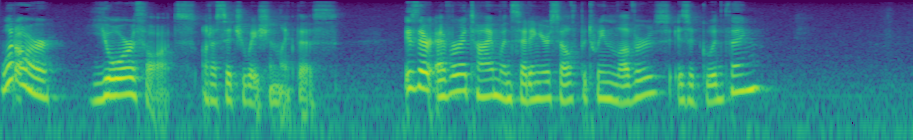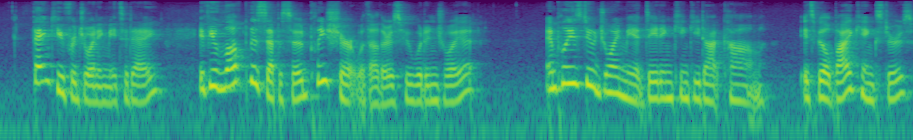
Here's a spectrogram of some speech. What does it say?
What are your thoughts on a situation like this? Is there ever a time when setting yourself between lovers is a good thing? Thank you for joining me today. If you loved this episode, please share it with others who would enjoy it. And please do join me at datingkinky.com. It's built by Kinksters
